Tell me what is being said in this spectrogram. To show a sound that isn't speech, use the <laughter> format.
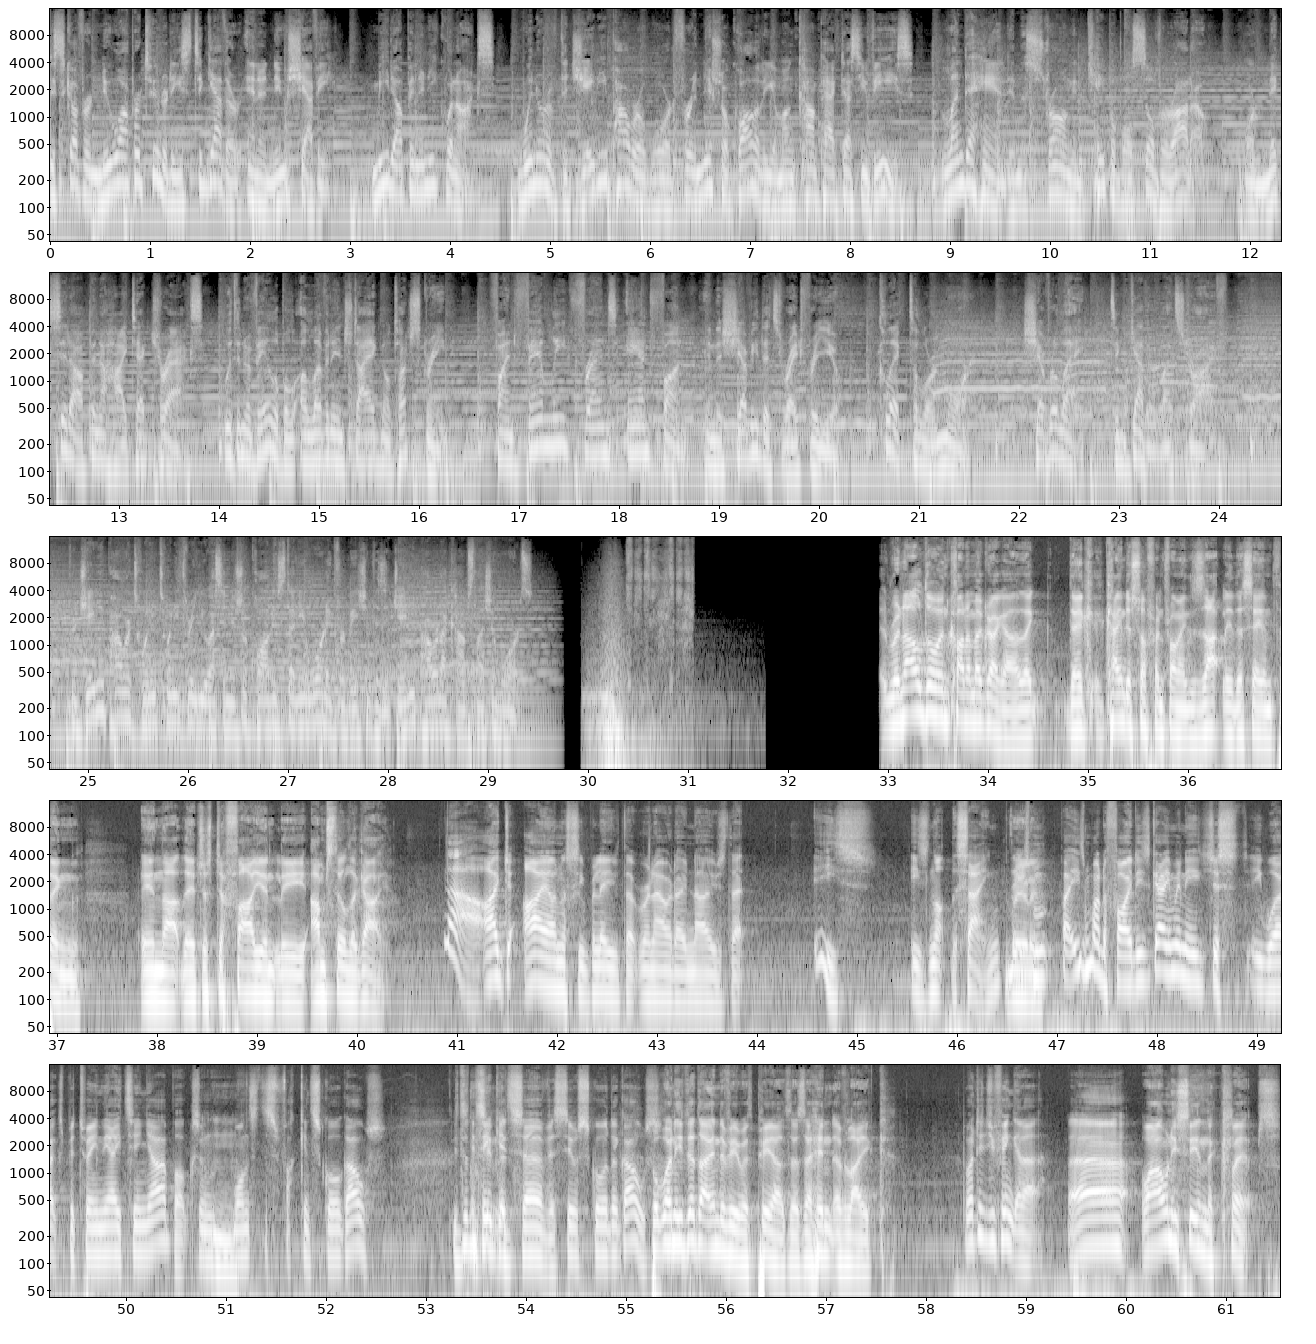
Discover new opportunities together in a new Chevy. Meet up in an Equinox, winner of the JD Power Award for initial quality among compact SUVs. Lend a hand in the strong and capable Silverado, or mix it up in a high-tech Trax with an available 11-inch diagonal touchscreen. Find family, friends, and fun in the Chevy that's right for you. Click to learn more. Chevrolet, together let's drive. For JD Power 2023 U.S. Initial Quality Study Award information, visit jdpower.com/awards. Ronaldo and Conor McGregor, like they're kind of suffering from exactly the same thing, in that they're just defiantly, "I'm still the guy." No, I, I honestly believe that Ronaldo knows that he's he's not the same. Really? He's, but he's modified his game and he just he works between the 18 yard box and wants to fucking score goals. He didn't If he seem to- gets service, he'll score the goals. But when he did that interview with Piers, there's a hint of like, what did you think of that? uh, well, I only seen the clips.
